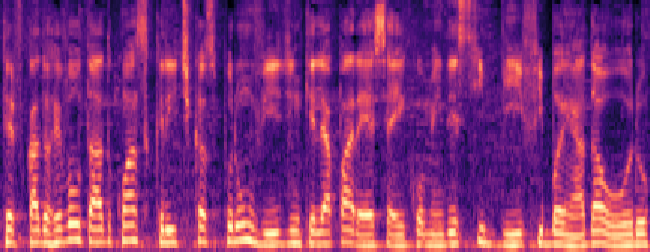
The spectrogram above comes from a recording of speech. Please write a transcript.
ter ficado revoltado com as críticas por um vídeo em que ele aparece aí comendo este bife banhado a ouro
